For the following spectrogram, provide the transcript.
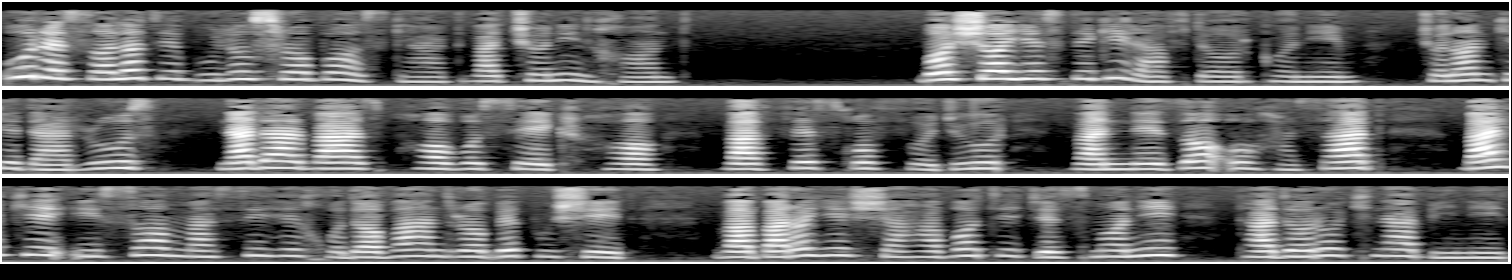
او رسالات بولس را باز کرد و چنین خواند. با شایستگی رفتار کنیم چنان که در روز نه در ها و سکرها و فسق و فجور و نزاع و حسد بلکه عیسی مسیح خداوند را بپوشید و برای شهوات جسمانی تدارک نبینید.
